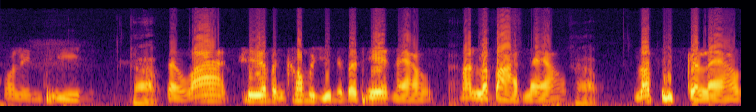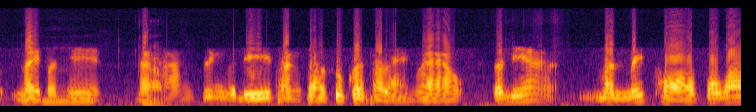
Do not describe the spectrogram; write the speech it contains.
ควอเลนทีน ครับ แต่ว่าเชื้อมันเข้ามาอยู่ในประเทศแล้ว มันระบาดแล้วครับและติดกันแล้วในประเทศนะครัคะบซึ่งวันนี้ทางสาธารณสุขก็แถลงแล้ว ตอนเนี้ยมันไม่พอเพราะว่า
